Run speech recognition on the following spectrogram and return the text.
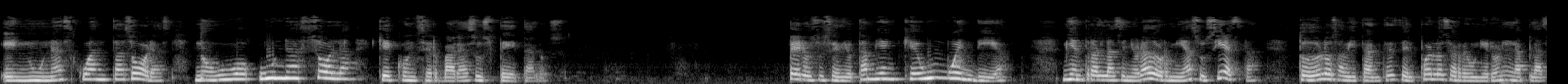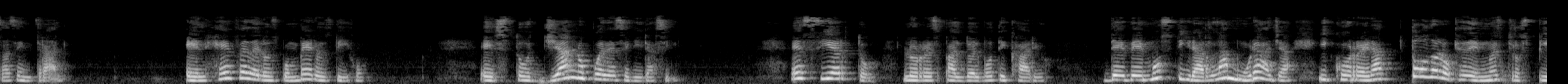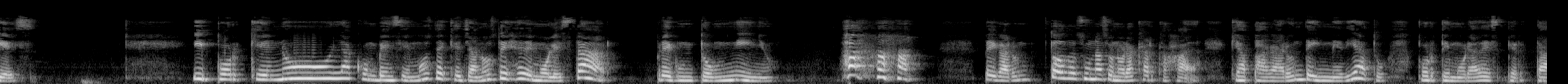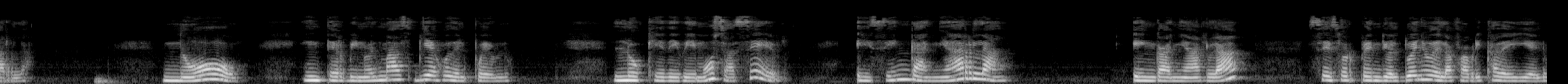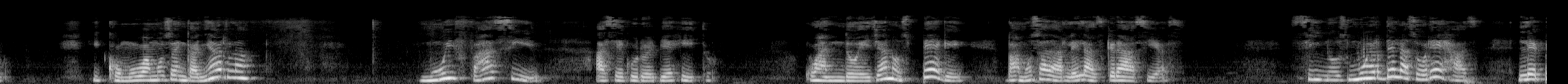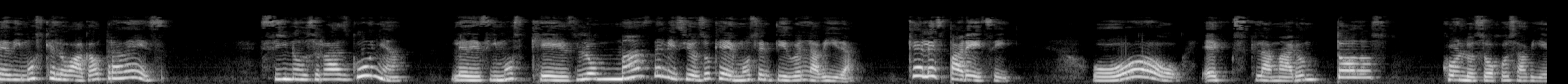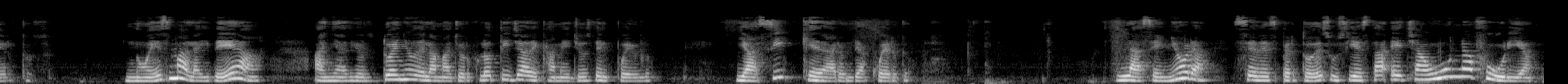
En unas cuantas horas no hubo una sola que conservara sus pétalos. Pero sucedió también que un buen día, mientras la señora dormía su siesta, todos los habitantes del pueblo se reunieron en la plaza central. El jefe de los bomberos dijo Esto ya no puede seguir así. Es cierto, lo respaldó el boticario. Debemos tirar la muralla y correr a todo lo que den nuestros pies. ¿Y por qué no la convencemos de que ya nos deje de molestar? preguntó un niño. ¡Ja, ja, ja! Pegaron todos una sonora carcajada, que apagaron de inmediato por temor a despertarla. No, intervino el más viejo del pueblo. Lo que debemos hacer es engañarla. ¿Engañarla? Se sorprendió el dueño de la fábrica de hielo. ¿Y cómo vamos a engañarla? Muy fácil, aseguró el viejito. Cuando ella nos pegue, vamos a darle las gracias. Si nos muerde las orejas, le pedimos que lo haga otra vez. Si nos rasguña, le decimos que es lo más delicioso que hemos sentido en la vida. ¿Qué les parece? ¡Oh! exclamaron todos con los ojos abiertos. No es mala idea, añadió el dueño de la mayor flotilla de camellos del pueblo. Y así quedaron de acuerdo. La señora se despertó de su siesta hecha una furia.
